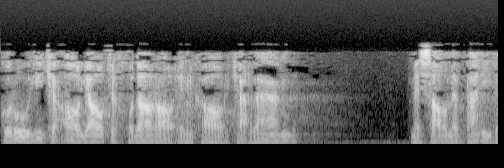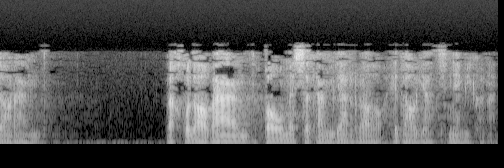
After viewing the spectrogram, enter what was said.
گروهی که آیات خدا را انکار کردند مثال بدی دارند و خداوند قوم ستمگر را هدایت نمی کند.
